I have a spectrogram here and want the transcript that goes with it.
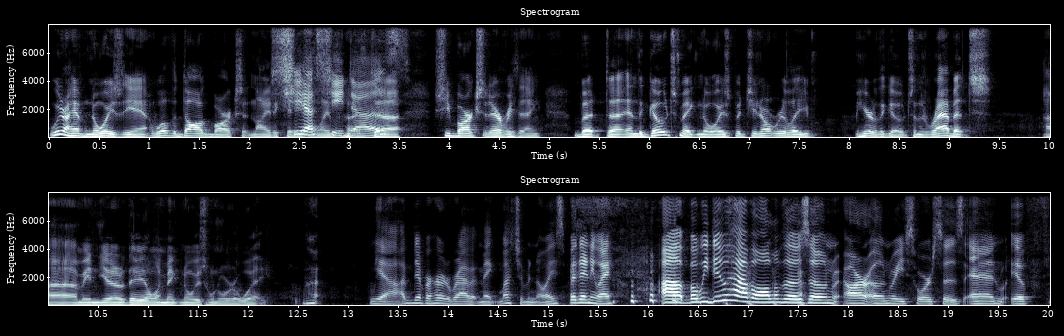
we don't have noisy. An- well, the dog barks at night occasionally. Yes, she but, does. Uh, she barks at everything, but uh, and the goats make noise, but you don't really hear the goats. And the rabbits, uh, I mean, you know, they only make noise when we're away. Yeah, I've never heard a rabbit make much of a noise, but anyway, uh, but we do have all of those own our own resources, and if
